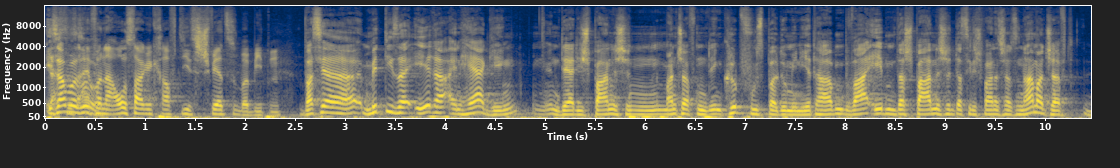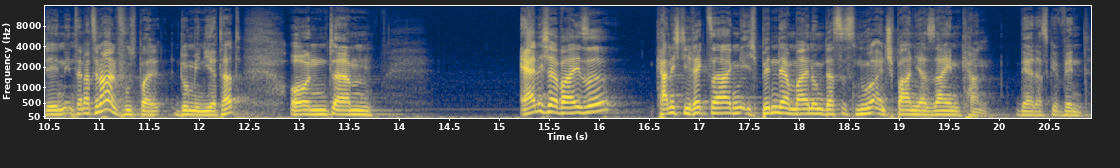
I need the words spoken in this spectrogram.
Das sag mal ist so. einfach eine Aussagekraft, die ist schwer zu überbieten. Was ja mit dieser Ära einherging, in der die spanischen Mannschaften den Clubfußball dominiert haben, war eben das spanische, dass die spanische Nationalmannschaft den internationalen Fußball dominiert hat. Und ähm, ehrlicherweise kann ich direkt sagen, ich bin der Meinung, dass es nur ein Spanier sein kann, der das gewinnt.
